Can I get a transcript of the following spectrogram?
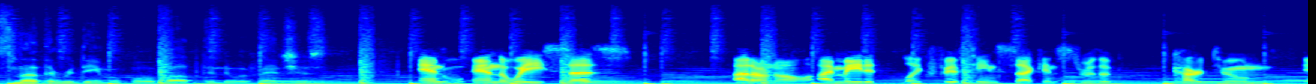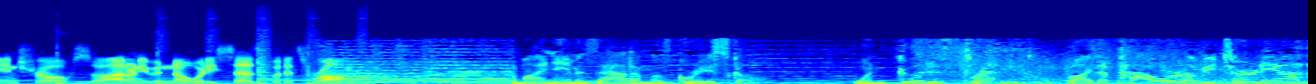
it's nothing redeemable about the new adventures. And and the way he says, I don't know. I made it like 15 seconds through the cartoon intro, so I don't even know what he says, but it's wrong. My name is Adam of Grayskull. When good is threatened by the power of Eternia,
